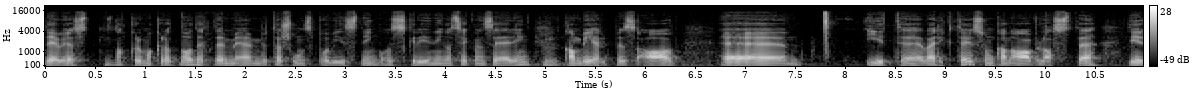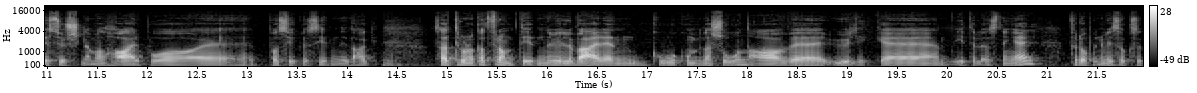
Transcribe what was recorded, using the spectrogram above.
det vi snakker om akkurat nå, dette med mutasjonspåvisning og screening og sekvensering, mm. kan behjelpes av eh, IT-verktøy som kan avlaste de ressursene man har på, eh, på sykehussiden i dag. Mm. Så jeg tror nok at framtiden vil være en god kombinasjon av eh, ulike IT-løsninger forhåpentligvis også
